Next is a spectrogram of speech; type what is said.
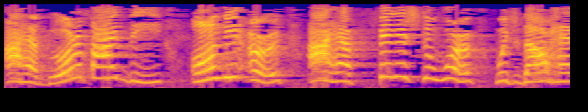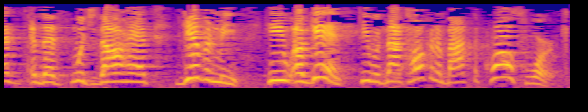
I have glorified thee on the earth. I have finished the work which thou hast, that, which thou hast given me. He, again, he was not talking about the cross work.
